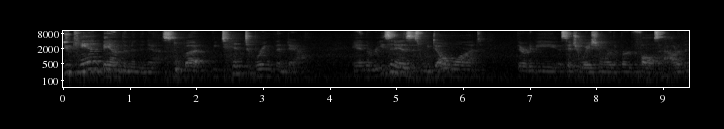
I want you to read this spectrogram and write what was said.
You can ban them in the nest, but we tend to bring them down. And the reason is, is we don't want there to be a situation where the bird falls out of the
